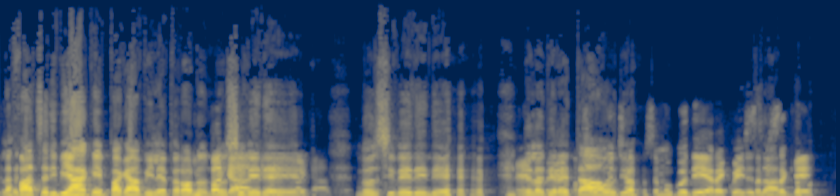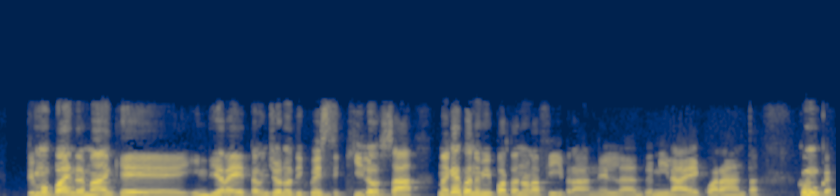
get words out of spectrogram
La faccia di Bianca è impagabile, però non, non, si vede, non si vede in, eh, nella vabbè, diretta audio. Ce la possiamo godere questa, esatto. visto che prima o poi andremo anche in diretta un giorno di questi, chi lo sa, magari quando mi portano la fibra nel 2040. Comunque,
